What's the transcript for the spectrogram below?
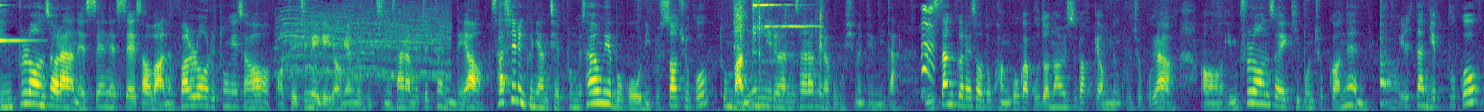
인플루언서란 SNS에서 많은 팔로워를 통해서 어, 대중에게 영향을 미치는 사람을 뜻하는데요. 사실은 그냥 제품을 사용해보고 리뷰 써주고 돈 받는 일을 하는 사람이라고 보시면 됩니다. 일상글에서도 광고가 묻어나올 수밖에 없는 구조고요. 어, 인플루언서의 기본 조건은 어, 일단 예쁘고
